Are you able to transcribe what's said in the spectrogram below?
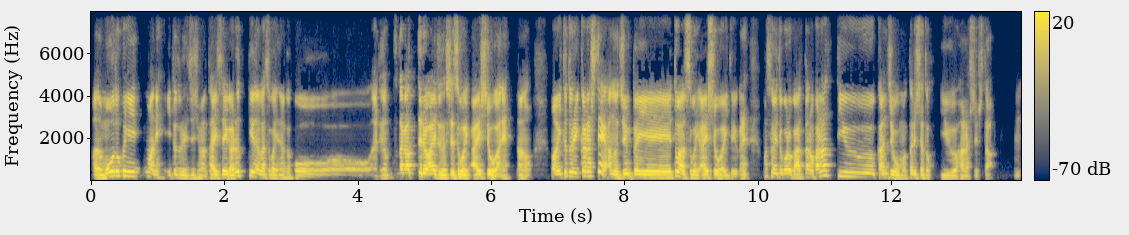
あの、猛毒に、まあね、糸取り自身は耐性があるっていうのがすごい、なんかこう、戦ってる相手としてすごい相性がね、あの、まあ、糸取りからして、あの、順平とはすごい相性がいいというかね、まあ、そういうところがあったのかなっていう感じを思ったりしたという話でした。うん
